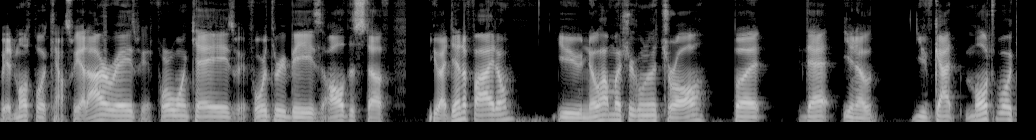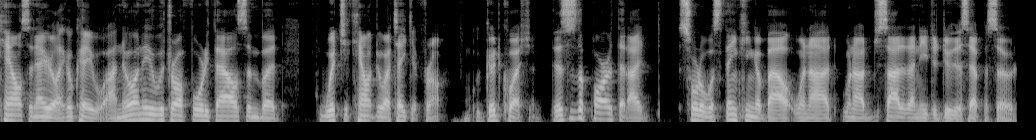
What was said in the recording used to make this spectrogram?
We had multiple accounts. We had IRAs, we had 401ks, we had 403bs, all this stuff. You identified them, you know how much you're going to withdraw, but that, you know, you've got multiple accounts and now you're like, okay, well, I know I need to withdraw 40,000, but which account do I take it from? Good question. This is the part that I sort of was thinking about when I when I decided I need to do this episode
